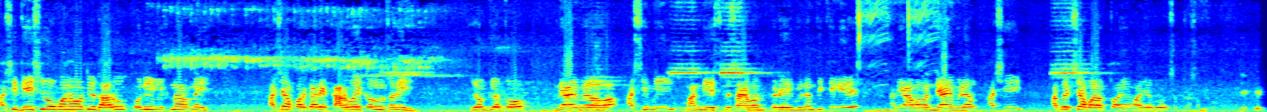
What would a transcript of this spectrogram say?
अशी देशी व बनावटी दारू कोणी विकणार नाही अशा प्रकारे कारवाई करून सनी योग्य तो न्याय मिळावा अशी मी माननीय एस पी साहेबांकडे विनंती केली आहे आणि आम्हाला न्याय मिळेल अशी अपेक्षा बाळगतो आणि माझे दोन शब्द संपतो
